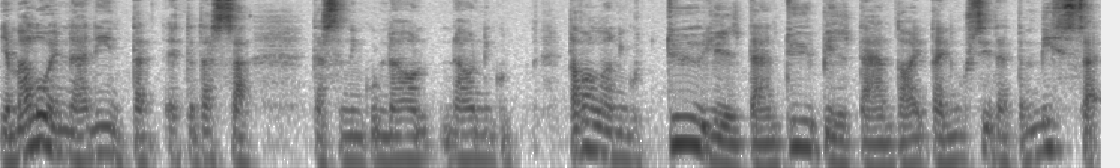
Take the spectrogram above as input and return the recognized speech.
Ja mä luen nämä niin, että, että tässä, tässä niin kuin nämä on, nämä on niin kuin, tavallaan niin kuin tyyliltään, tyypiltään tai, tai niin kuin sitä, että missä,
